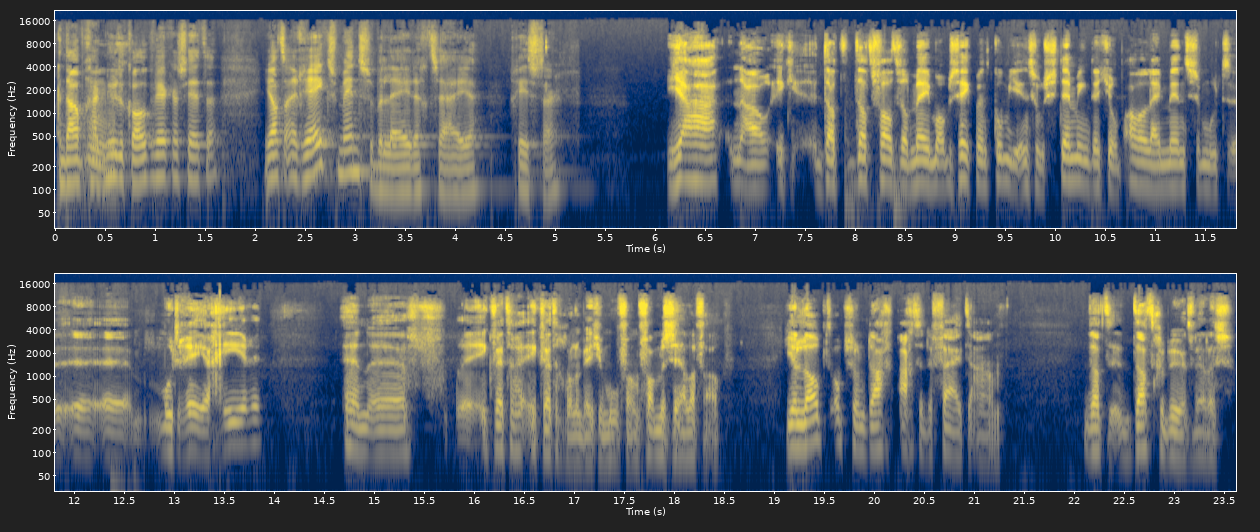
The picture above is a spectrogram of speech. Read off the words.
En daarom ga ik Mm. nu de kookwekker zetten. Je had een reeks mensen beledigd, zei je, gisteren. Ja, nou, ik, dat, dat valt wel mee. Maar op een zeker moment kom je in zo'n stemming dat je op allerlei mensen moet, eh, eh, moet reageren. En eh, ik, werd er, ik werd er gewoon een beetje moe van, van mezelf ook. Je loopt op zo'n dag achter de feiten aan. Dat, dat gebeurt wel eens.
